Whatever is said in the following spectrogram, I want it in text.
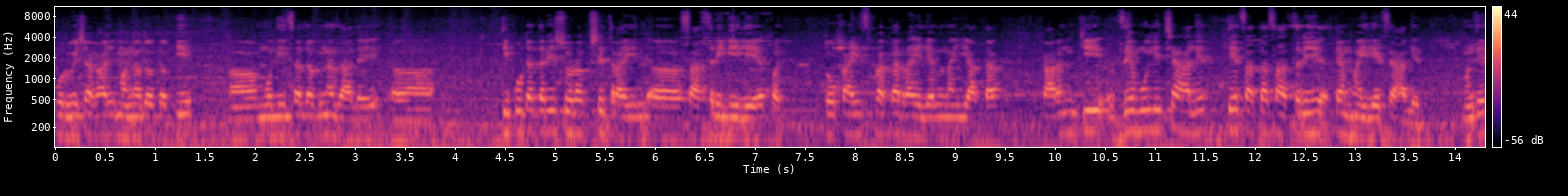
पूर्वीच्या काळी म्हणत होतो की मुलीचं लग्न झालं आहे ती कुठंतरी सुरक्षित राहील सासरी गेली आहे पण तो काहीच प्रकार राहिलेला नाही आता. कारण की जे मुलीचे हाल आहेत तेच आता सासरी त्या महिलेचे हाल आहेत म्हणजे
